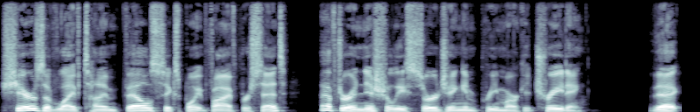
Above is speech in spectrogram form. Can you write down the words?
shares of Lifetime fell 6.5% after initially surging in pre market trading. That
